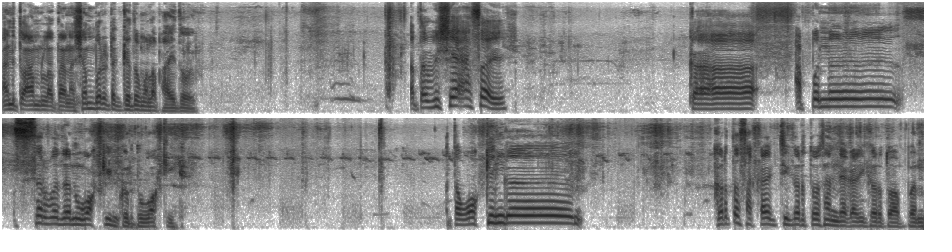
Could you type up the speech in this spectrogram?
आणि तो आंबलाताना शंभर टक्के तुम्हाला फायदा होईल. आता विषय असा आहे का आपण सर्वजण वॉकिंग करतो वॉकिंग आता वॉकिंग करतो सकाळची करतो संध्याकाळी करतो आपण.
